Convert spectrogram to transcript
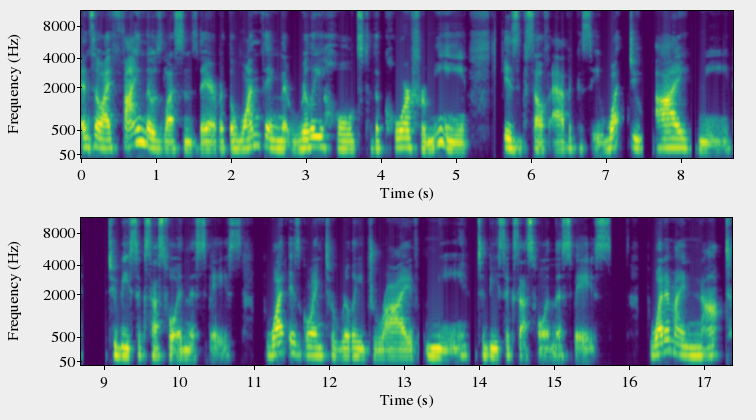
And so I find those lessons there. But the one thing that really holds to the core for me is self advocacy. What do I need to be successful in this space? What is going to really drive me to be successful in this space? What am I not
